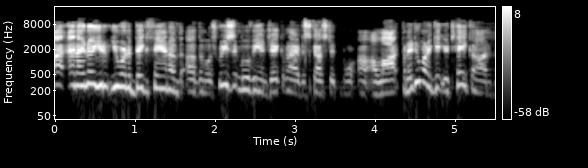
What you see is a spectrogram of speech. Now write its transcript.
uh, and I know you you weren't a big fan of of the most recent movie, and Jacob and I have discussed it more, uh, a lot. But I do want to get your take on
